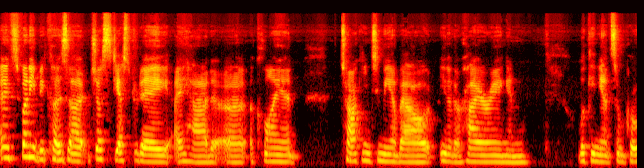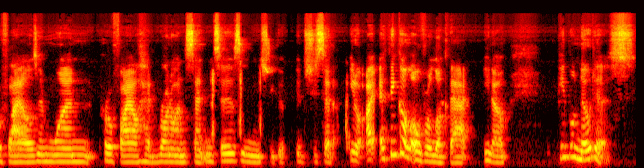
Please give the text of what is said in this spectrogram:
And it's funny because uh, just yesterday I had a, a, client talking to me about, you know, they're hiring and looking at some profiles and one profile had run on sentences and she, and she said, you know, I, I think I'll overlook that. You know, people notice.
